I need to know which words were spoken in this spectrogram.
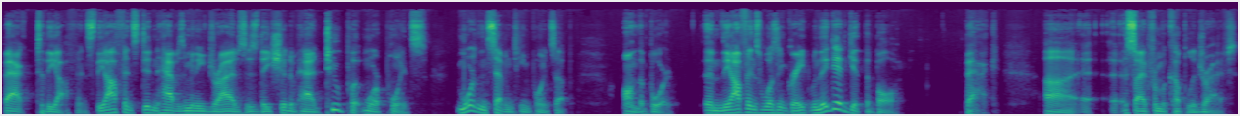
back to the offense. The offense didn't have as many drives as they should have had to put more points, more than 17 points up on the board. And the offense wasn't great when they did get the ball back, uh, aside from a couple of drives.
